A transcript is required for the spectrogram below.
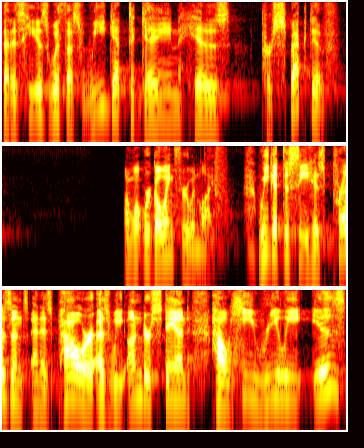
that as He is with us, we get to gain His perspective on what we're going through in life. We get to see His presence and His power as we understand how He really is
